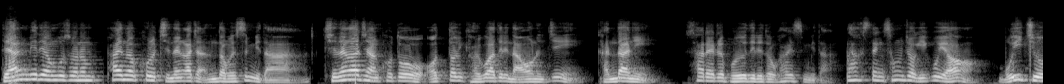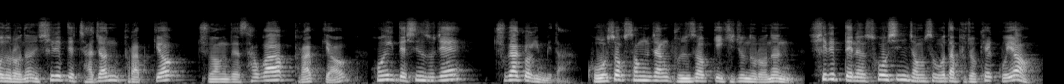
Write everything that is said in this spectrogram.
대학미래연구소는 파이널 콜을 진행하지 않는다고 했습니다. 진행하지 않고도 어떤 결과들이 나오는지 간단히 사례를 보여드리도록 하겠습니다. 학생 성적이고요. 모의 지원으로는 시립대 자전 불합격, 중앙대 사과 불합격, 홍익대 신소재 추가격입니다. 고속 성장 분석기 기준으로는 시립대는 소신 점수보다 부족했고요.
